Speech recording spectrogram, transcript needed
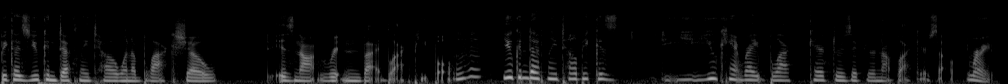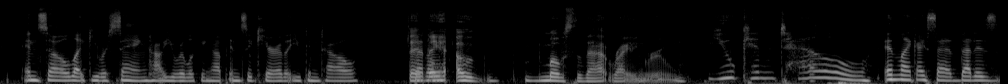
because you can definitely tell when a black show is not written by black people. Mhm. You can definitely tell because y- you can't write black characters if you're not black yourself. right, And so, like you were saying, how you were looking up insecure, that you can tell. that That'll- they oh most of that writing room. You can tell. And like I said, that is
